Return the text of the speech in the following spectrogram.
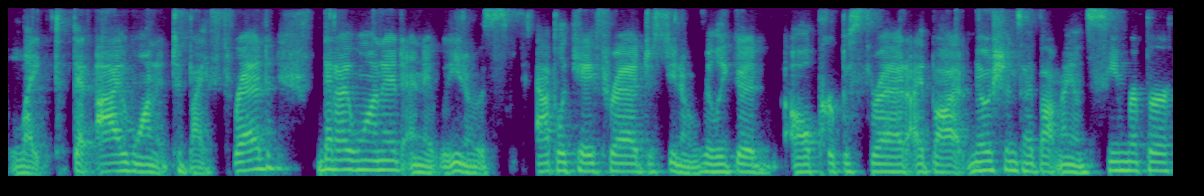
liked that I wanted to buy thread that I wanted. And it, you know, it was applique thread, just, you know, really good all purpose thread. I bought notions. I bought my own seam ripper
